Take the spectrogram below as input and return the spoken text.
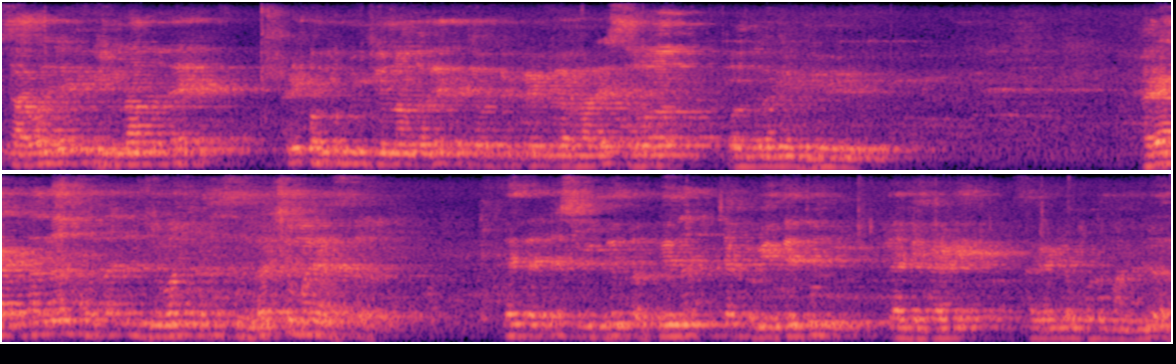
सार्वजनिक जीवनामध्ये मी कौटुंबिक जीवनामध्ये त्याच्यावरती प्रेम करणारे सर्व बंधू भगिनी खऱ्या अर्थानं स्वतःचं जीवन कसं संघर्षमय असतं ते त्याच्या स्विद्य पत्नीच्या कवितेतून त्या ठिकाणी सगळ्यांना पुढे मांडलं.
